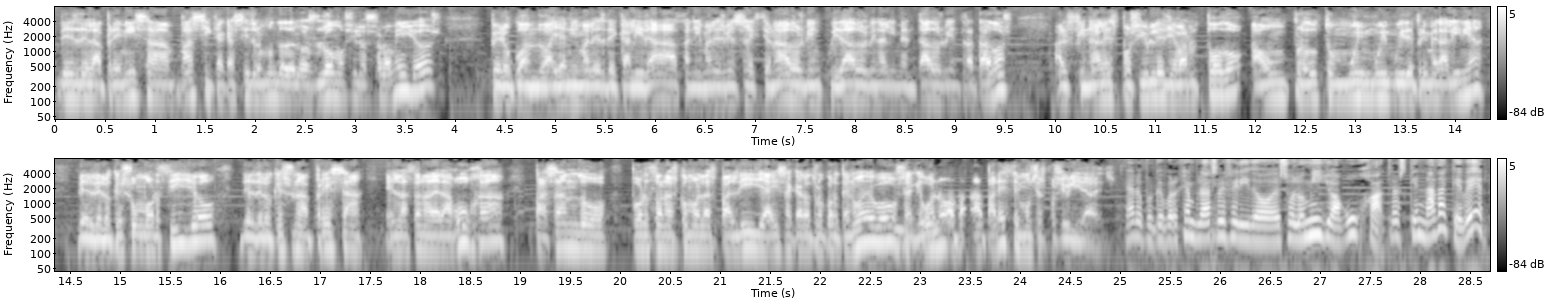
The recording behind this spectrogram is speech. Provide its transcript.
desde la premisa básica que ha sido el mundo de los lomos y los solomillos, pero cuando hay animales de calidad, animales bien seleccionados, bien cuidados, bien alimentados, bien tratados, al final es posible llevar todo a un producto muy, muy, muy de primera línea, desde lo que es un morcillo, desde lo que es una presa en la zona de la aguja, pasando por zonas como la espaldilla y sacar otro corte nuevo. O sea que, bueno, aparecen muchas posibilidades. Claro, porque, por ejemplo, has referido solomillo, aguja. Claro, es que nada que ver.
